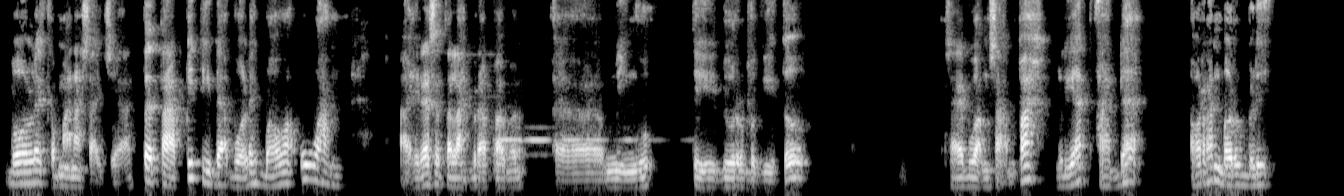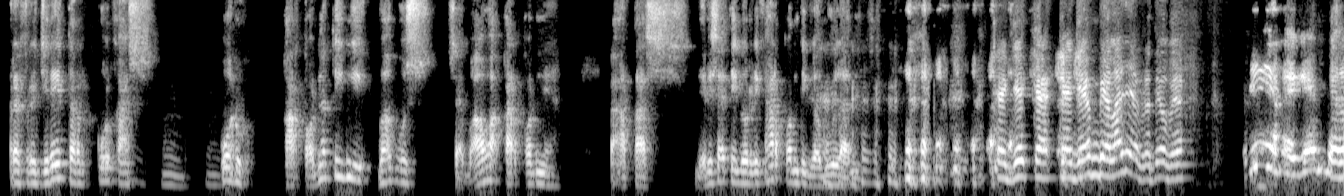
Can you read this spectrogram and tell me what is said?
boleh ke mana saja, tetapi tidak boleh bawa uang. Akhirnya setelah berapa uh, minggu tidur begitu, saya buang sampah, lihat ada orang baru beli refrigerator, kulkas. Hmm, hmm. Waduh, kartonnya tinggi, bagus. Saya bawa kartonnya ke atas. Jadi saya tidur di karton tiga bulan. kayak, kayak, kayak gembel aja berarti Om ya? Iya kayak gembel.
